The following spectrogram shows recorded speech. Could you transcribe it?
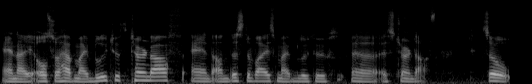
And I also have my Bluetooth turned off, and on this device, my Bluetooth uh, is turned off. So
